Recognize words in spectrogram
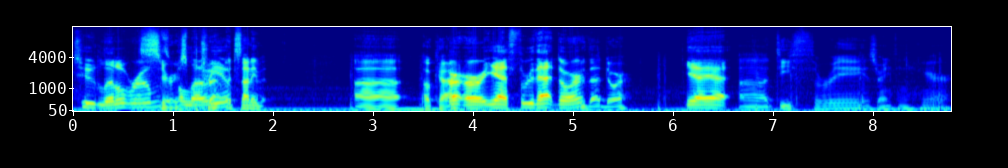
two little rooms Serious below you. It's not even. Uh, okay. Or, or yeah, through that door. Through that door. Yeah, yeah. Uh, D3. Is there anything here?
